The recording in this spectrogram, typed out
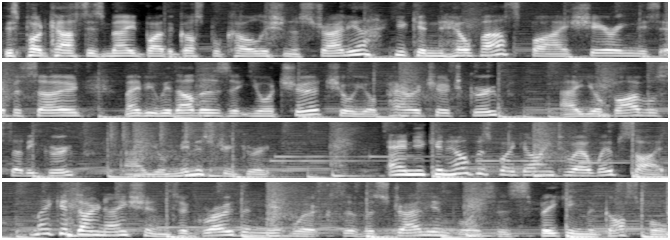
This podcast is made by the Gospel Coalition Australia. You can help us by sharing this episode, maybe with others at your church or your parachurch group, uh, your Bible study group, uh, your ministry group. And you can help us by going to our website. Make a donation to grow the networks of Australian voices speaking the gospel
